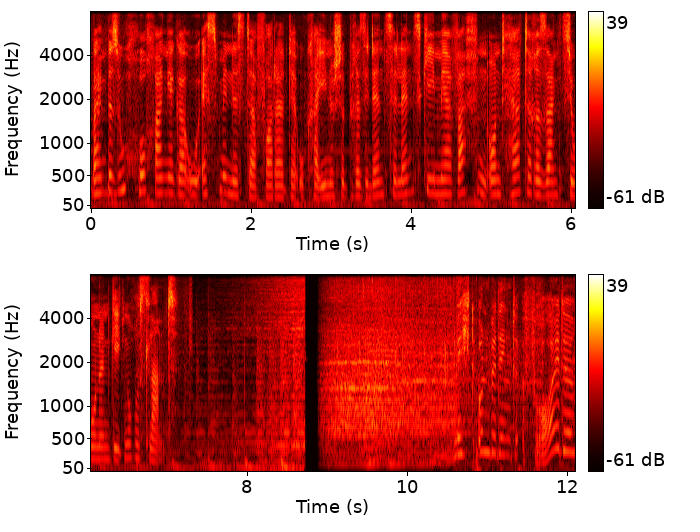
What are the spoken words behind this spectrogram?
Beim Besuch hochrangiger US-Minister fordert der ukrainische Präsident Zelensky mehr Waffen und härtere Sanktionen gegen Russland. Nicht unbedingt Freude,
